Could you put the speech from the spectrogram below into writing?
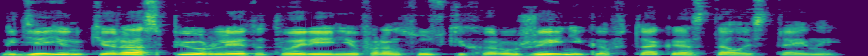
Где юнкера сперли это творение французских оружейников, так и осталось тайной.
